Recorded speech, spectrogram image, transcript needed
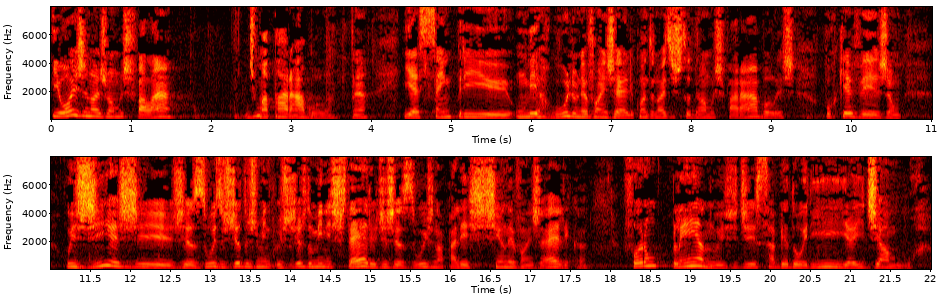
E hoje nós vamos falar de uma parábola, né? E é sempre um mergulho no Evangelho quando nós estudamos parábolas, porque vejam, os dias de Jesus, os dias, dos, os dias do ministério de Jesus na Palestina evangélica, foram plenos de sabedoria e de amor.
